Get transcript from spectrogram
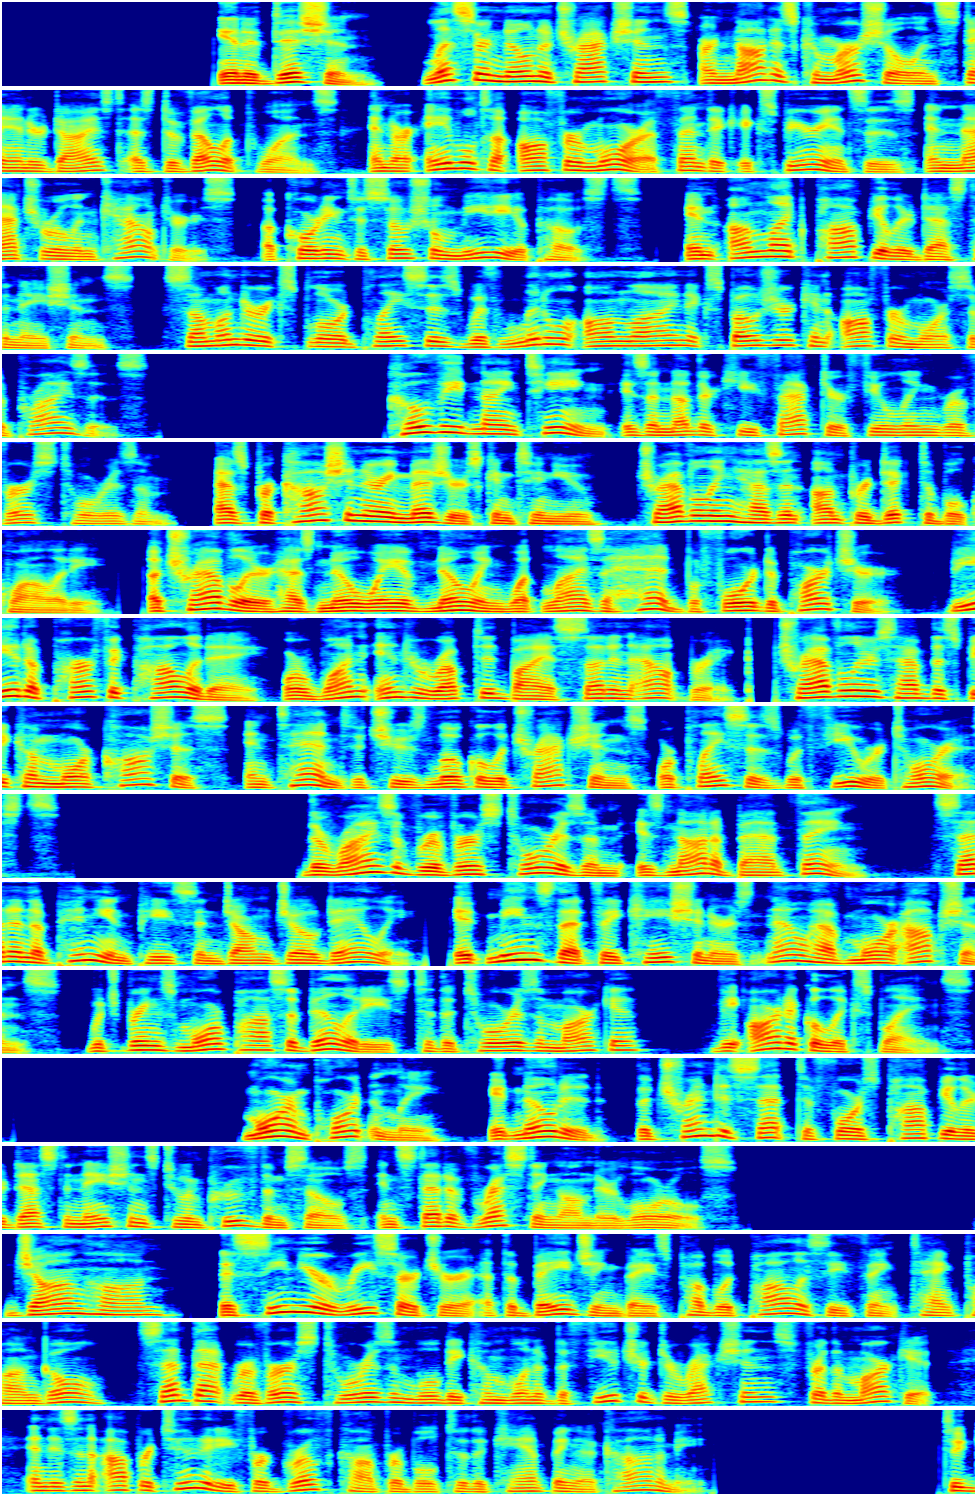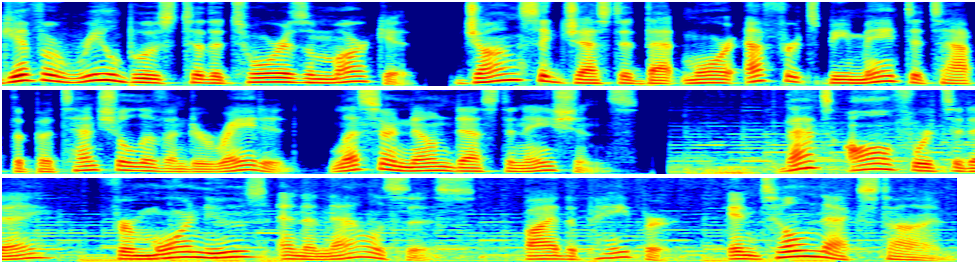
In addition, Lesser-known attractions are not as commercial and standardized as developed ones and are able to offer more authentic experiences and natural encounters, according to social media posts. And unlike popular destinations, some underexplored places with little online exposure can offer more surprises. COVID-19 is another key factor fueling reverse tourism. As precautionary measures continue, traveling has an unpredictable quality. A traveler has no way of knowing what lies ahead before departure, be it a perfect holiday or one interrupted by a sudden outbreak. Travelers have thus become more cautious and tend to choose local attractions or places with fewer tourists. The rise of reverse tourism is not a bad thing, said an opinion piece in Zhangzhou Daily. It means that vacationers now have more options, which brings more possibilities to the tourism market, the article explains. More importantly, it noted, the trend is set to force popular destinations to improve themselves instead of resting on their laurels. Zhang Han, a senior researcher at the Beijing-based public policy think tank Pangoal, said that reverse tourism will become one of the future directions for the market and is an opportunity for growth comparable to the camping economy. To give a real boost to the tourism market, Zhang suggested that more efforts be made to tap the potential of underrated, lesser-known destinations. That's all for today. For more news and analysis, buy the paper. Until next time.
